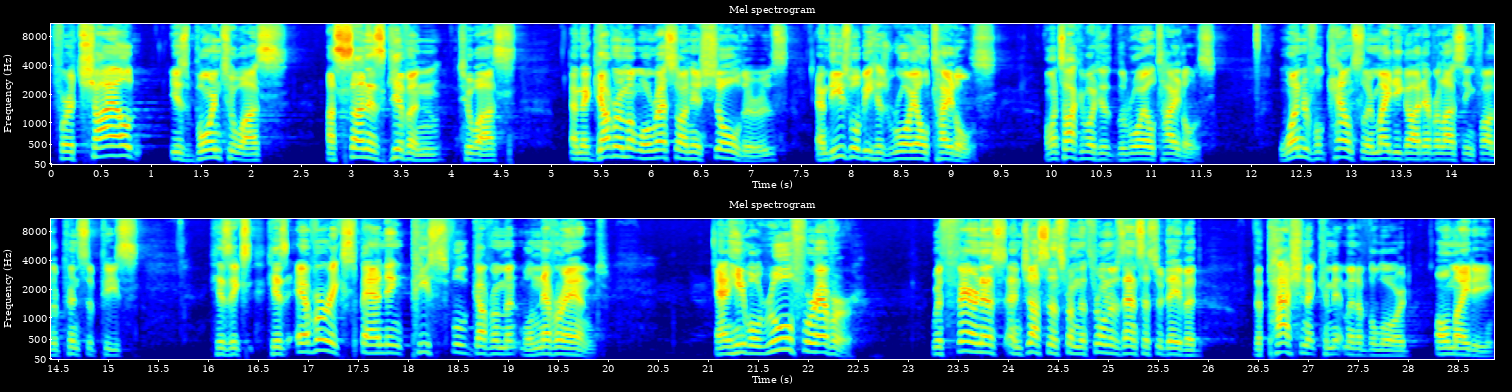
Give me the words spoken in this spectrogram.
For a child is born to us, a son is given to us, and the government will rest on his shoulders, and these will be his royal titles. I want to talk about the royal titles. Wonderful counselor, mighty God, everlasting Father, Prince of Peace. His, ex- his ever expanding, peaceful government will never end. And he will rule forever with fairness and justice from the throne of his ancestor David. The passionate commitment of the Lord Almighty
